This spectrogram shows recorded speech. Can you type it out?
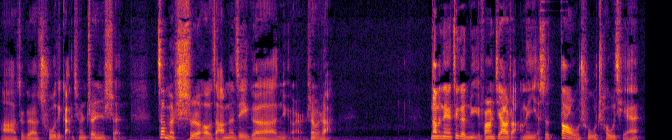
啊，这个处的感情真深。这么伺候咱们这个女儿，是不是？那么呢，这个女方家长呢，也是到处筹钱，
